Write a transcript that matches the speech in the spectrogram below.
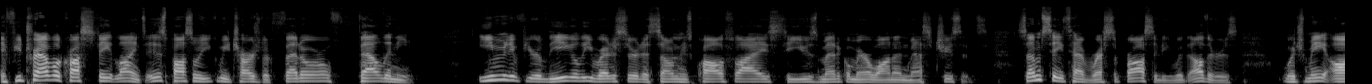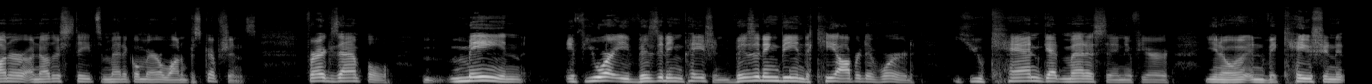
If you travel across state lines, it is possible you can be charged with federal felony even if you're legally registered as someone who qualifies to use medical marijuana in Massachusetts. Some states have reciprocity with others, which may honor another state's medical marijuana prescriptions. For example, Maine, if you are a visiting patient, visiting being the key operative word, you can get medicine if you're, you know, in vacation.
